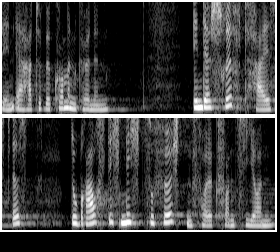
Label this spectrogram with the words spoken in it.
den er hatte bekommen können. In der Schrift heißt es, du brauchst dich nicht zu fürchten, Volk von Zion,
